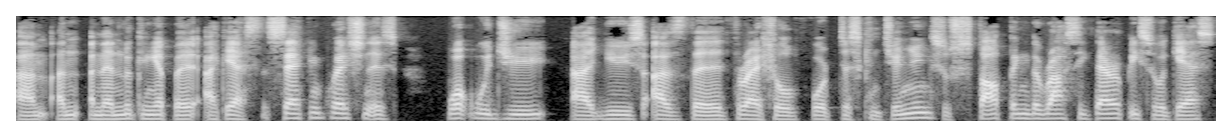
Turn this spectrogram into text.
Um, and, and then looking at the, I guess the second question is, what would you uh, use as the threshold for discontinuing? So stopping the RASI therapy. So I guess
